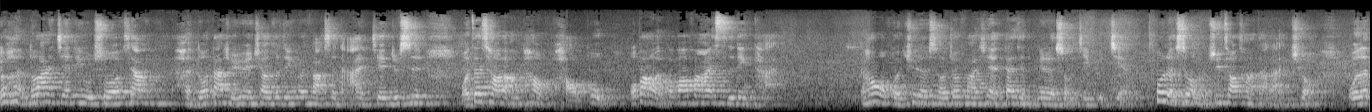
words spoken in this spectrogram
有很多案件，例如说像很多大学院校最近会发生的案件，就是我在操场跑跑步，我把我的包包放在司令台，然后我回去的时候就发现袋子里面的手机不见，或者是我们去操场打篮球，我的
